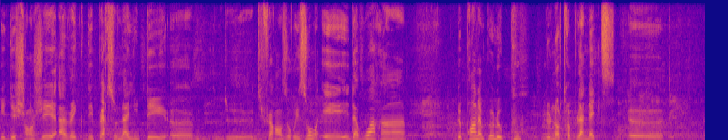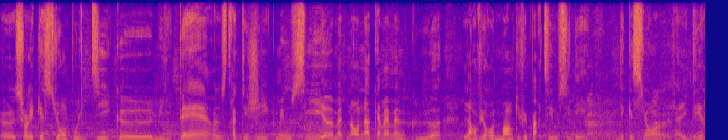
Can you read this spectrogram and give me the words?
et d'échanger avec des personnalités de différents horizons et d'avoir un de prendre un peu le pouls de notre planète euh, euh, sur les questions politiques, euh, militaires, stratégiques, mais aussi maintenant on a quand même inclus l'environnement qui fait partie aussi des, questions, j'allais dire,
